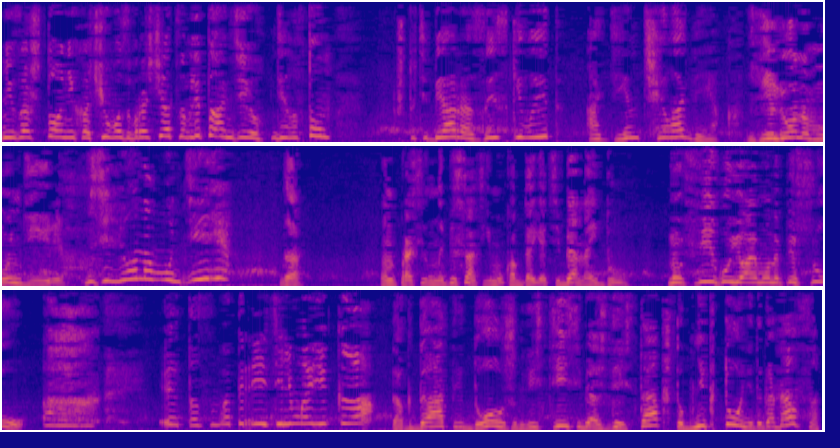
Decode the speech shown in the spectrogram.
Ни за что не хочу возвращаться в Литандию. Дело в том, что тебя разыскивает один человек. В зеленом мундире. В зеленом мундире? Да. Он просил написать ему, когда я тебя найду. Ну, фигу я ему напишу. Это смотритель маяка. Тогда ты должен вести себя здесь так, чтобы никто не догадался,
